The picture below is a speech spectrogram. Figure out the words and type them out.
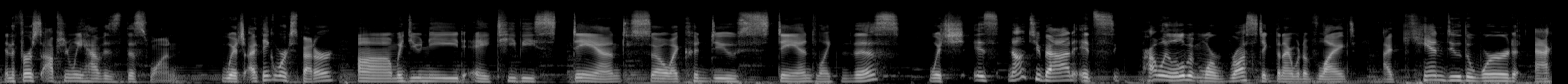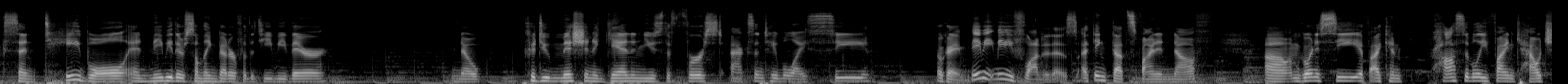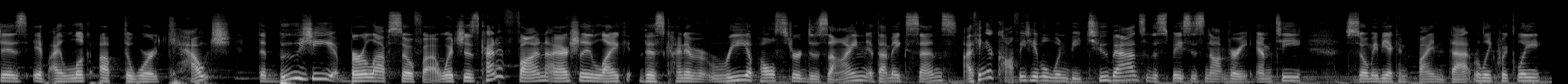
And the first option we have is this one, which I think works better. Um, we do need a TV stand, so I could do stand like this, which is not too bad. It's probably a little bit more rustic than I would have liked. I can do the word accent table, and maybe there's something better for the TV there. Nope. Could do mission again and use the first accent table I see. Okay, maybe maybe flat it is. I think that's fine enough. Uh, I'm going to see if I can possibly find couches if I look up the word couch. The bougie burlap sofa, which is kind of fun. I actually like this kind of reupholstered design, if that makes sense. I think a coffee table wouldn't be too bad, so the space is not very empty. So maybe I can find that really quickly.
